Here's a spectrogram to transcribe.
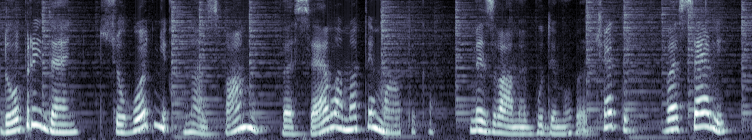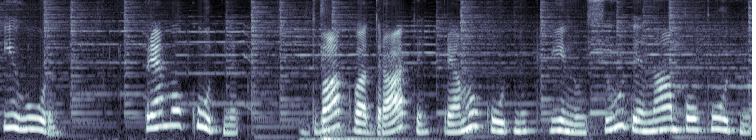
Добрий день! Сьогодні у нас з вами весела математика. Ми з вами будемо вивчати веселі фігури. Прямокутник. Два квадрати прямокутник. Він усюди нам попутник.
